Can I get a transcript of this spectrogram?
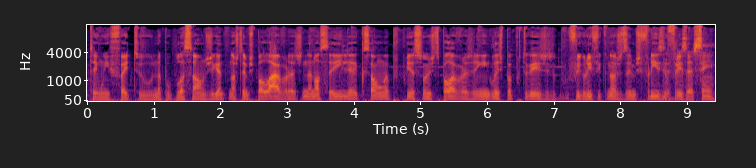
tem um efeito na população gigante. Nós temos palavras na nossa ilha que são apropriações de palavras em inglês para português. O frigorífico nós dizemos freezer. O freezer, sim.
